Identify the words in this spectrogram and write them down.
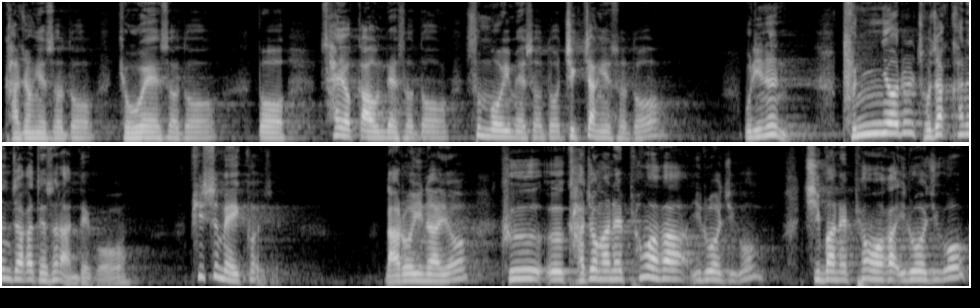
가정에서도, 교회에서도, 또 사역 가운데서도, 순모임에서도, 직장에서도 우리는 분열을 조작하는 자가 돼서는 안 되고 피스메이커이죠. 나로 인하여 그 가정 안에 평화가 이루어지고 집안의 평화가 이루어지고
